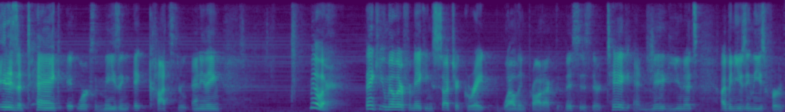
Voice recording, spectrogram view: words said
It is a tank. It works amazing. It cuts through anything. Miller. Thank you, Miller, for making such a great welding product. This is their TIG and MIG units. I've been using these for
